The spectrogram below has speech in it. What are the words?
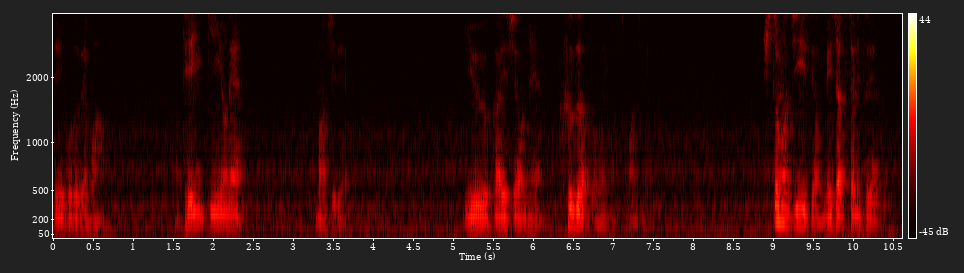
ていうことでまあ転勤をね。マジで。言う会社はねクズだと思いますマジで。人の人生をめちゃくちゃにするやつです。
